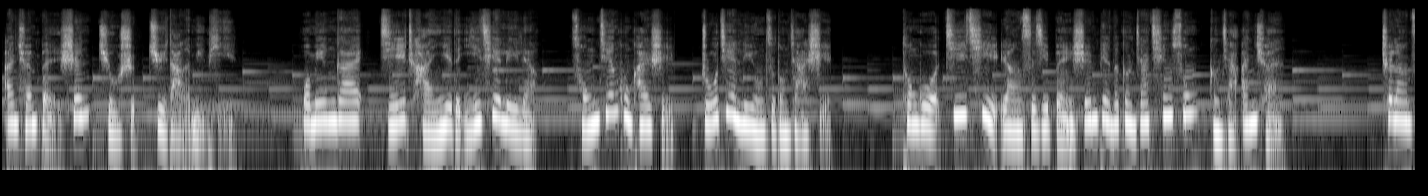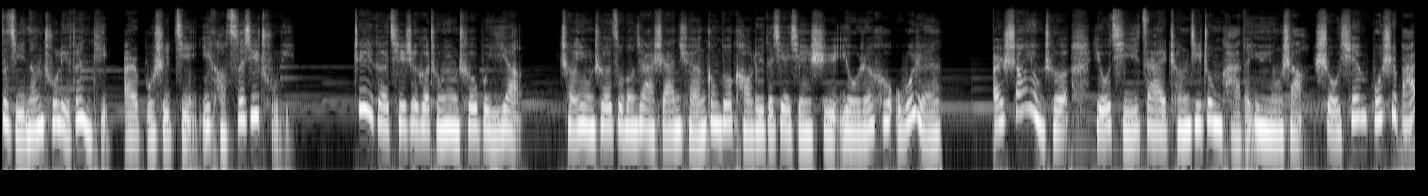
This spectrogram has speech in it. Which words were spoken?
安全本身就是巨大的命题。我们应该集产业的一切力量，从监控开始。逐渐利用自动驾驶，通过机器让司机本身变得更加轻松、更加安全，车辆自己能处理问题，而不是仅依靠司机处理。这个其实和乘用车不一样，乘用车自动驾驶安全更多考虑的界限是有人和无人，而商用车，尤其在城际重卡的运用上，首先不是把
